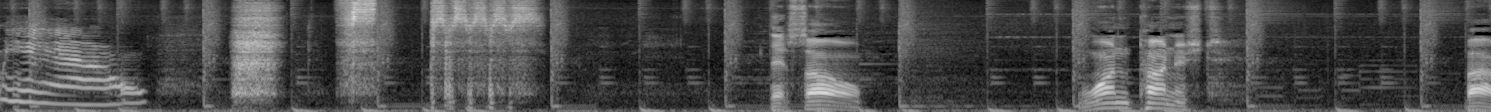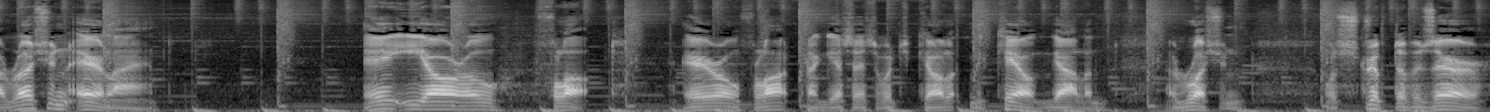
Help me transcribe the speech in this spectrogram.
Meow. that saw one punished by a Russian airline, AERO Flot. I guess that's what you call it. Mikhail Galin, a Russian, was stripped of his air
